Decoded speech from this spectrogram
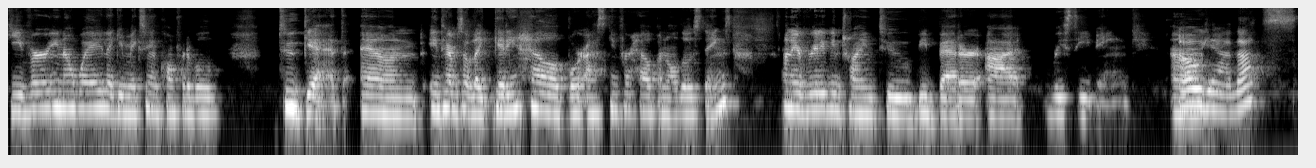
giver in a way. Like it makes me uncomfortable to get and in terms of like getting help or asking for help and all those things. And I've really been trying to be better at receiving. Oh, um, oh yeah, that's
